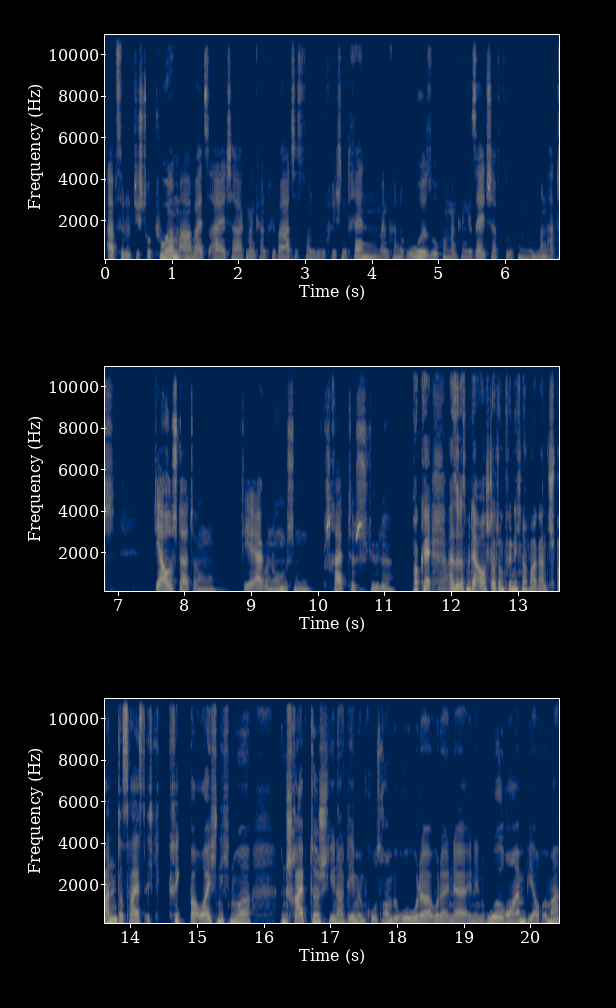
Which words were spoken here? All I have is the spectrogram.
absolut die Struktur im Arbeitsalltag, man kann Privates von Beruflichen trennen, man kann Ruhe suchen, man kann Gesellschaft suchen, man hat die Ausstattung, die ergonomischen Schreibtischstühle, Okay, ja. also das mit der Ausstattung finde ich nochmal ganz spannend. Das heißt, ich kriege bei euch nicht nur einen Schreibtisch, je nachdem im Großraumbüro oder, oder in, der, in den Ruheräumen, wie auch immer,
